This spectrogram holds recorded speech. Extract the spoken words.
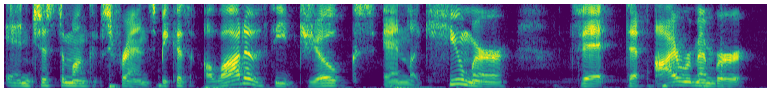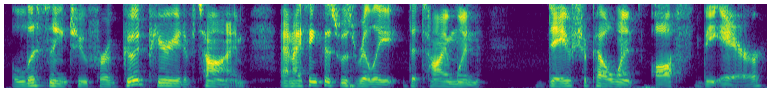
and just amongst friends because a lot of the jokes and like humor that that I remember listening to for a good period of time and I think this was really the time when Dave Chappelle went off the air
